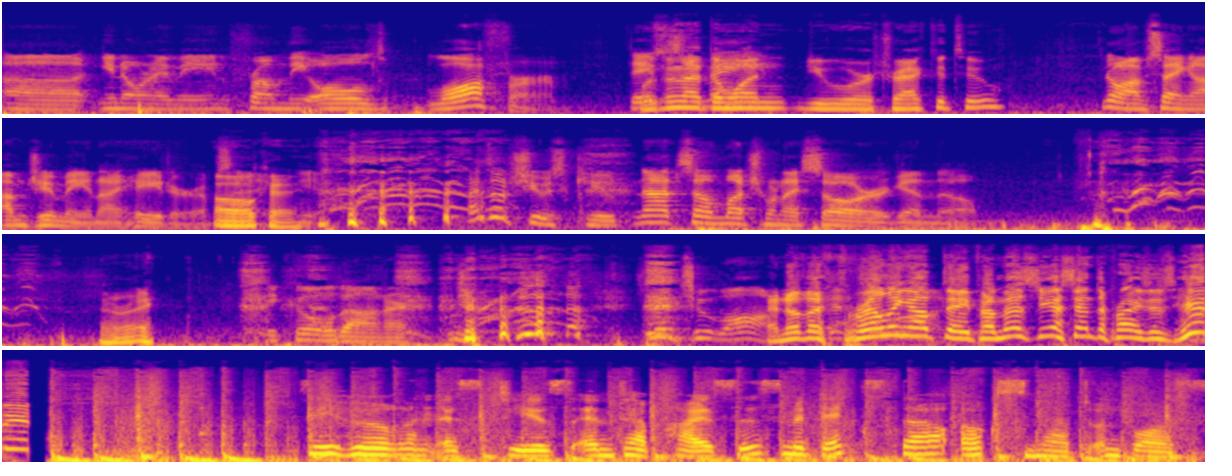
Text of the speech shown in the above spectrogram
Uh, you know what I mean? From the old law firm. Wasn't that the one you were attracted to? No, I'm saying I'm Jimmy and I hate her. I'm Oh, saying, okay. yeah. I thought she was cute. Not so much when I saw her again, though. All right. He cooled on her. It's been too long. Another It's been too thrilling long. update from STS Enterprises. Hit it! Sie hören STS Enterprises mit Dexter, Oxnard und Boss.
